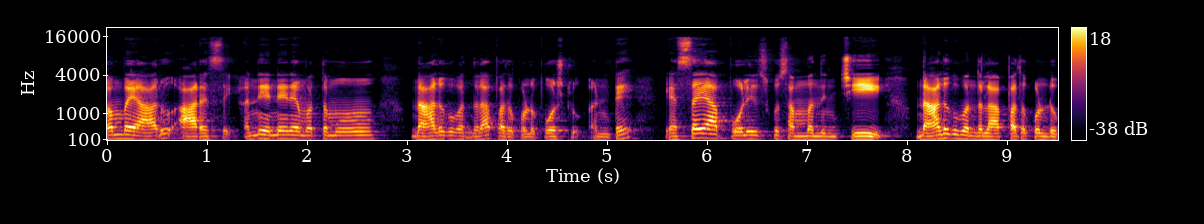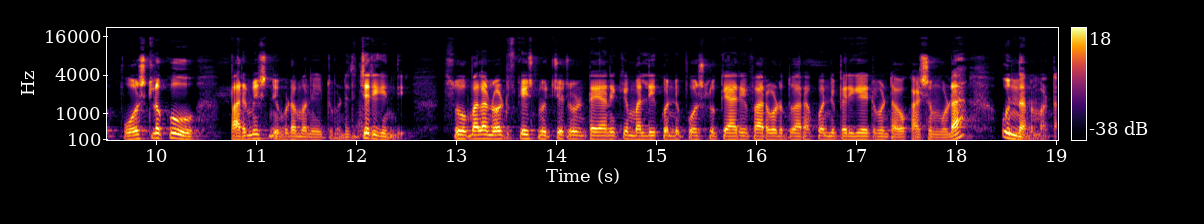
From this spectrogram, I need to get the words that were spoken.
తొంభై ఆరు ఆర్ఎస్ఐ. అన్నీ ఎన్నైనా మొత్తము? నాలుగు వందల పదకొండు పోస్టులు. అంటే ఎస్ఐఆర్ పోలీసుకు సంబంధించి నాలుగు వందల పదకొండు పోస్టులకు పర్మిషన్ ఇవ్వడం అనేటువంటిది జరిగింది. సో మళ్ళీ నోటిఫికేషన్ వచ్చేటువంటి టయానికి మళ్ళీ కొన్ని పోస్టులు క్యారీ ఫార్వర్డ్ ద్వారా కొన్ని పెరిగేటువంటి అవకాశం కూడా ఉందన్నమాట.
